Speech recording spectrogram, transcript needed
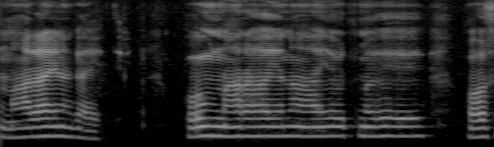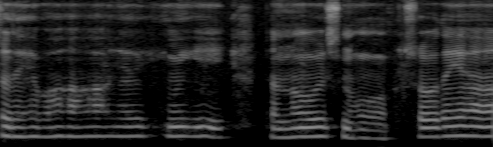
नारायण गायत्री ओम नारायणाय विद्महे वासुदेवाय धीमहि। तन्नो विष्णु प्रचोदयात्।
